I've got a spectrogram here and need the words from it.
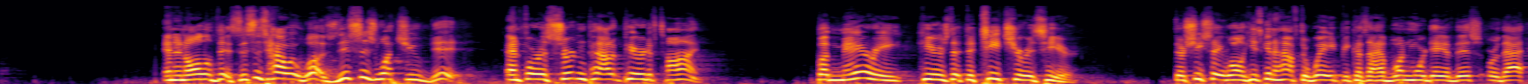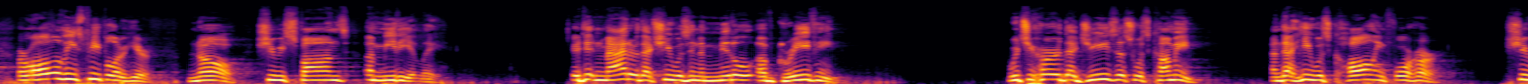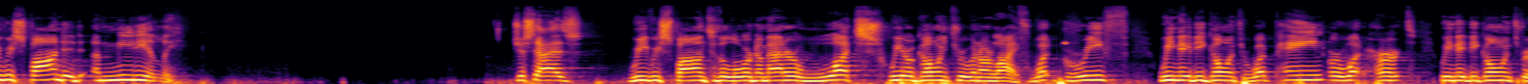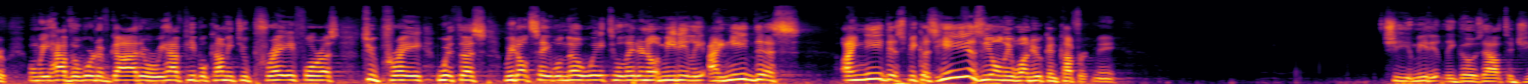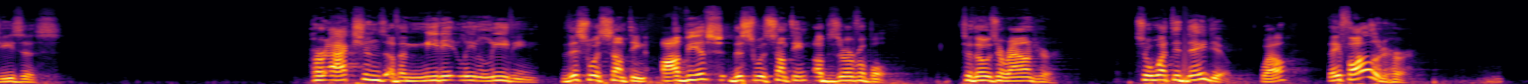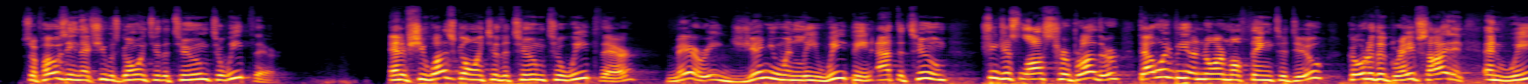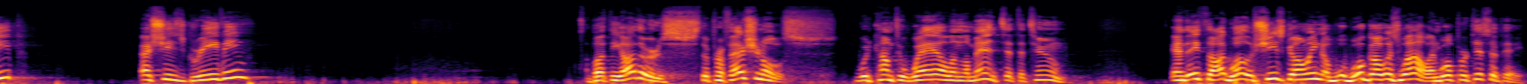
And in all of this, this is how it was. This is what you did. And for a certain period of time. But Mary hears that the teacher is here. Does she say, well, he's going to have to wait because I have one more day of this or that, or all these people are here? No. She responds immediately. It didn't matter that she was in the middle of grieving. When she heard that Jesus was coming and that he was calling for her, she responded immediately. Just as we respond to the Lord no matter what we are going through in our life, what grief we may be going through, what pain or what hurt we may be going through. When we have the Word of God or we have people coming to pray for us, to pray with us, we don't say, well, no, wait till later. No, immediately, I need this. I need this because He is the only one who can comfort me. She immediately goes out to Jesus. Her actions of immediately leaving this was something obvious, this was something observable to those around her. So, what did they do? Well, they followed her, supposing that she was going to the tomb to weep there. And if she was going to the tomb to weep there, Mary, genuinely weeping at the tomb, she just lost her brother. That would be a normal thing to do. Go to the graveside and, and weep as she's grieving. But the others, the professionals, would come to wail and lament at the tomb. And they thought, well, if she's going, uh, we'll go as well and we'll participate.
